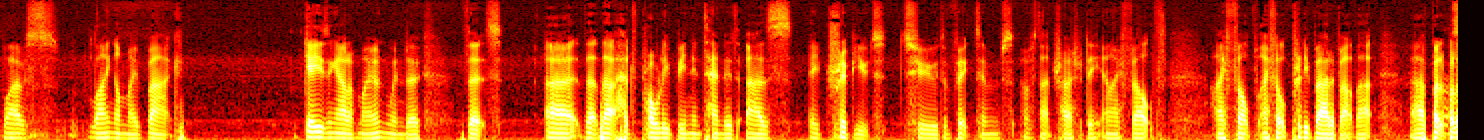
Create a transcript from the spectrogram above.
while I was lying on my back, gazing out of my own window, that uh, that that had probably been intended as a tribute to the victims of that tragedy, and I felt, I felt, I felt pretty bad about that. Uh, but but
